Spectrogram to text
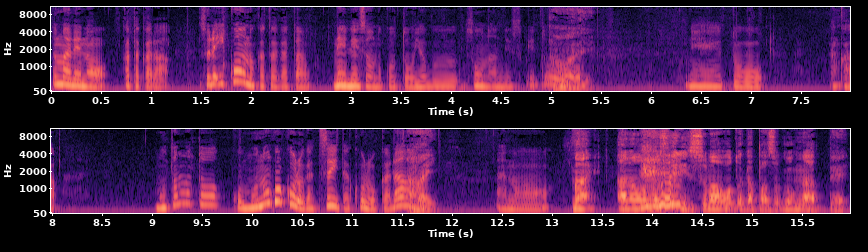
生まれの方から、それ以降の方々の年齢層のことを呼ぶそうなんですけど、はい。ねえっと、なんか、もともとこう物心がついた頃から、はい。あの、まあ、あの、すでにスマホとかパソコンがあって、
